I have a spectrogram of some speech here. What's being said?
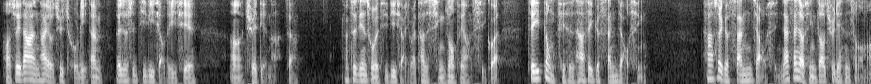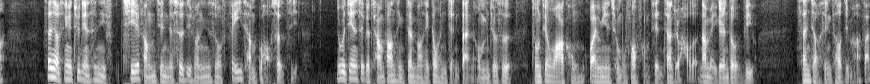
啊，所以当然他有去处理，但那就是基地小的一些呃缺点呢、啊？这样，那这间除了基地小以外，它的形状非常奇怪。这一栋其实它是一个三角形，它是一个三角形。那三角形你知道缺点是什么吗？三角形的缺点是你切房间，你在设计房间的时候非常不好设计。如果今天是一个长方形、正方形都很简单，我们就是中间挖空，外面全部放房间，这样就好了。那每个人都有 view。三角形超级麻烦，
